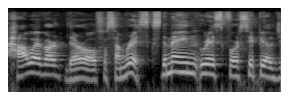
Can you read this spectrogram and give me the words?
However, there are also some risks. The main risk for CPLG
